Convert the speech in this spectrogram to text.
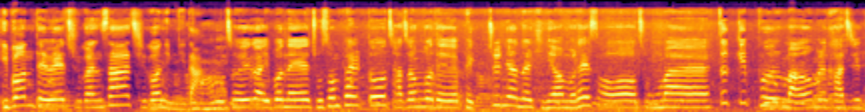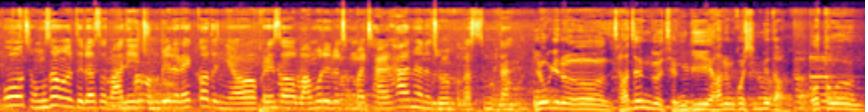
이번 대회 주관사 직원입니다. 저희가 이번에 조선팔도 자전거 대회 100주년을 기념을 해서 정말 뜻깊은 마음을 가지고 정성을 들여서 많이 준비를 했거든요. 그래서 마무리 를 정말 잘 하면 좋을 것 같습니다. 여기는 자전거 정비하는 곳입니다. 보통은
